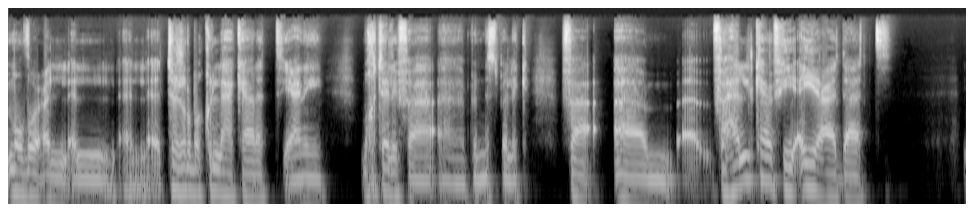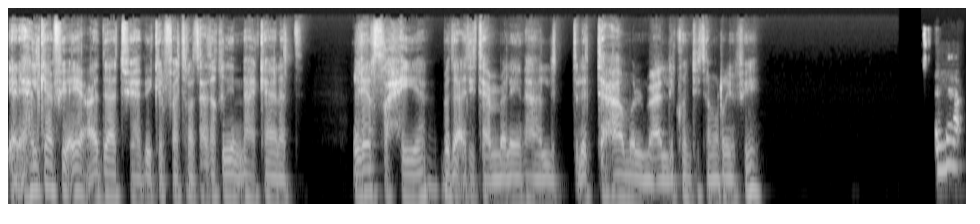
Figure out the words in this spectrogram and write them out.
موضوع التجربة كلها كانت يعني مختلفة بالنسبة لك. فهل كان في أي عادات يعني هل كان في أي عادات في هذيك الفترة تعتقدين أنها كانت غير صحية بدأتي تعملينها للتعامل مع اللي كنت تمرين فيه؟ لا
